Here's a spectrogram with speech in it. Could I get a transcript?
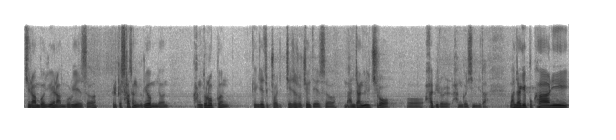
지난번 유엔 안보리에서 그렇게 사상 유례 없는 강도 높은 경제적 조- 제재 조치에 대해서 만장일치로 어, 합의를 한 것입니다. 만약에 북한이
